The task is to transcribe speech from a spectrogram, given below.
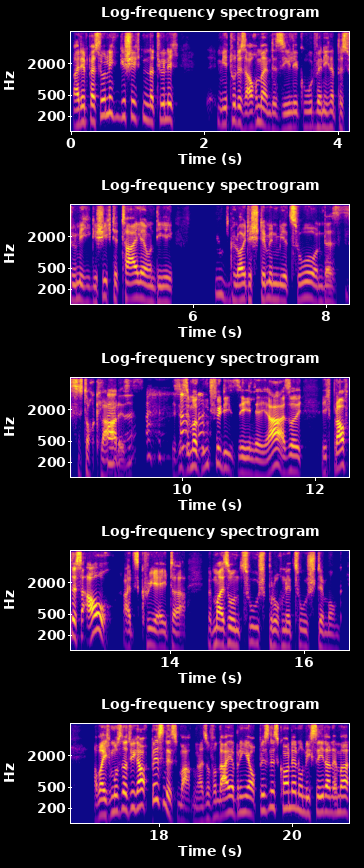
Bei den persönlichen Geschichten natürlich, mir tut es auch immer in der Seele gut, wenn ich eine persönliche Geschichte teile und die Leute stimmen mir zu und das, das ist doch klar. Das ist, das ist, immer gut für die Seele, ja. Also ich brauche das auch als Creator, mal so ein Zuspruch, eine Zustimmung. Aber ich muss natürlich auch Business machen. Also von daher bringe ich auch Business-Content und ich sehe dann immer,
